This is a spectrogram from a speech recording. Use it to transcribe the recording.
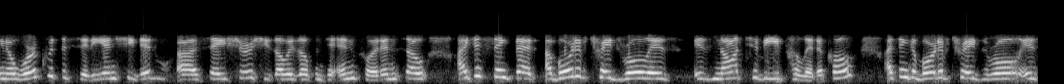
you know, work with the city, and she did uh, say, sure, she's always open to input. And so I just think that a board of trade's role is is not to be political. I think a board of trade's role is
